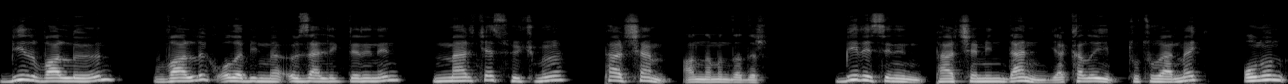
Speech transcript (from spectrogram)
bir varlığın varlık olabilme özelliklerinin merkez hükmü perçem anlamındadır birisinin perçeminden yakalayıp tutuvermek, onun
